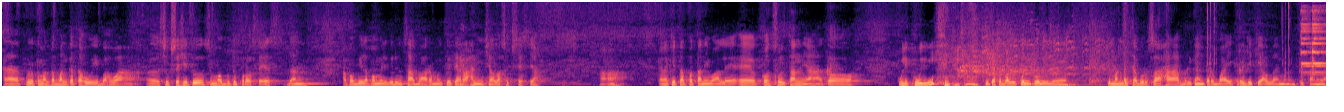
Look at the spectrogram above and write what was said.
eh, perlu teman-teman ketahui bahwa eh, sukses itu semua butuh proses. Dan apabila pemilik gedung sabar mengikuti arahan insya Allah sukses ya. Ah, ah. karena kita petani wale eh konsultan ya atau kuli-kuli. Kita sebagai kuli-kuli ini cuman bisa berusaha berikan terbaik rezeki Allah yang menentukannya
